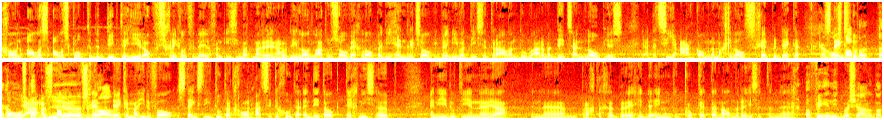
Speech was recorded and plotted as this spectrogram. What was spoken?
gewoon alles, alles klopte. De diepte hier ook verschrikkelijk verdedigd van Isimat Marino. Die laat hem zo weglopen. En die Hendricks ook. Ik weet niet wat die centraal aan het doen waren. Maar dit zijn loopjes. Ja, dat zie je aankomen. Dan mag je wel scherper dekken. Hij kan gewoon stappen. Hij kan gewoon ja, stappen, maar die, stappen eh, of scherper dekken. Maar in ieder geval, Stenks die doet dat gewoon hartstikke goed. En dit ook, technisch, hup. En hier doet hij een, eh, ja, een eh, prachtige beweging. De een noemt een kroket en de andere is het een... eh, Maar vind je niet, Marciano, dat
